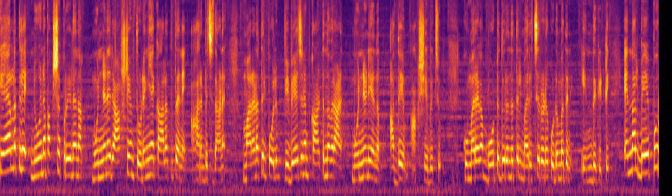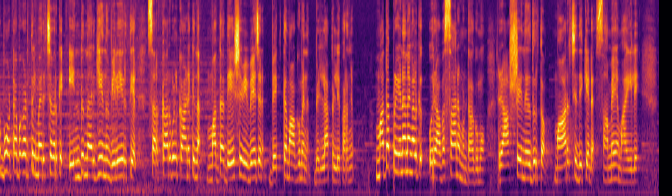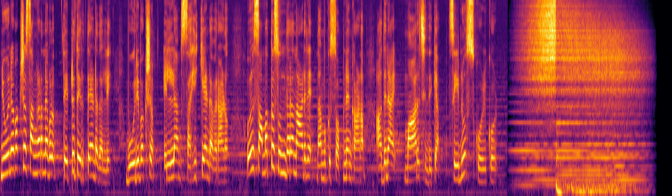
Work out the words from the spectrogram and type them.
കേരളത്തിലെ ന്യൂനപക്ഷ പ്രീണനം മുന്നണി രാഷ്ട്രീയം തുടങ്ങിയ കാലത്ത് തന്നെ ആരംഭിച്ചതാണ്. മരണത്തിൽ പോലും വിവേചനം കാട്ടുന്നവരാണ് മുന്നണിയെന്നും അദ്ദേഹം ആക്ഷേപിച്ചു. കുമരകം ബോട്ട് ദുരന്തത്തിൽ മരിച്ചവരുടെ കുടുംബത്തിന് എന്ത് കിട്ടി? എന്നാൽ ബേപ്പൂർ ബോട്ടപകടത്തിൽ മരിച്ചവർക്ക് എന്ത് നൽകിയെന്നും വിലയിരുത്തിയാൽ സർക്കാരുകൾ കാണിക്കുന്ന മതദേശ വിവേചനം വ്യക്തമാകുമെന്നും വെള്ളാപ്പള്ളി പറഞ്ഞു. മതപ്രീണനങ്ങൾക്ക് ഒരു അവസാനമുണ്ടാകുമോ? രാഷ്ട്രീയ നേതൃത്വം മാറി ചിന്തിക്കേണ്ട സമയമായില്ലേ? ന്യൂനപക്ഷ സംഘടനകളും തെറ്റുതിരുത്തേണ്ടതല്ലേ? ഭൂരിപക്ഷം എല്ലാം സഹിക്കേണ്ടവരാണോ? ഒരു സമത്വ സുന്ദര നാടിനെ നമുക്ക് സ്വപ്നം കാണാം. അതിനായി മാറി ചിന്തിക്കാം. C news Kozhikode.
